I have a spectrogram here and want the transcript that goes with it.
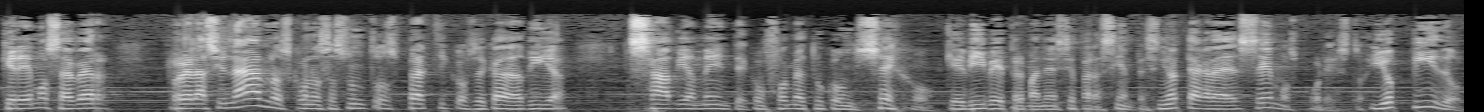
queremos saber relacionarnos con los asuntos prácticos de cada día sabiamente, conforme a tu consejo que vive y permanece para siempre. Señor, te agradecemos por esto. Y yo pido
